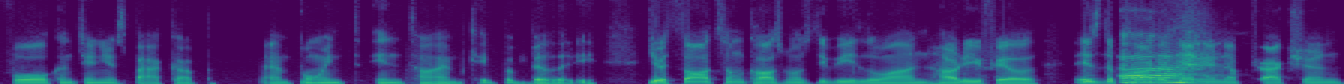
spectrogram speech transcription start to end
full continuous backup and point in time capability. Your thoughts on Cosmos DB, Luan? How do you feel? Is the product uh, getting enough traction?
